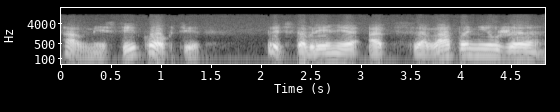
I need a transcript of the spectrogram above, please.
а вместе и когти. Представление о царапании уже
